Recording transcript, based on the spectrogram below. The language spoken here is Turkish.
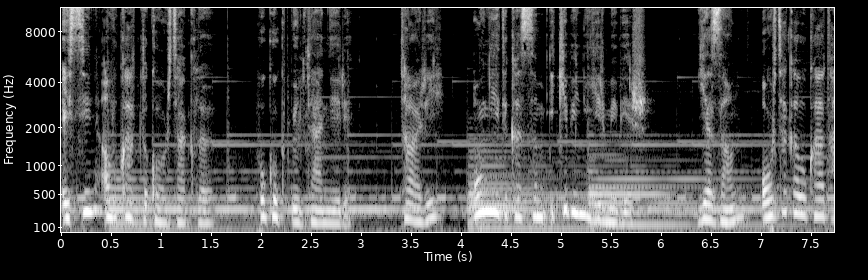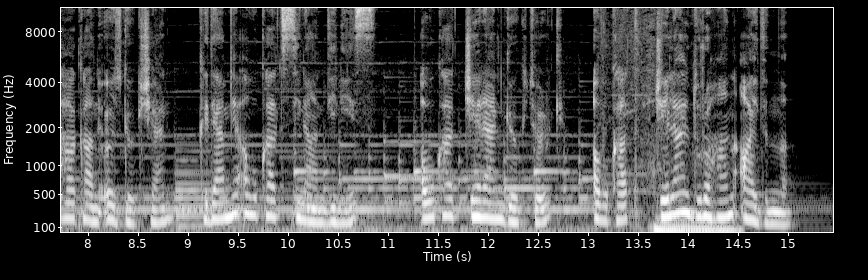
Esin Avukatlık Ortaklığı. Hukuk Bültenleri. Tarih 17 Kasım 2021 Yazan Ortak Avukat Hakan Özgökçen Kıdemli Avukat Sinan Diniz Avukat Ceren Göktürk Avukat Celal Duruhan Aydınlı.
